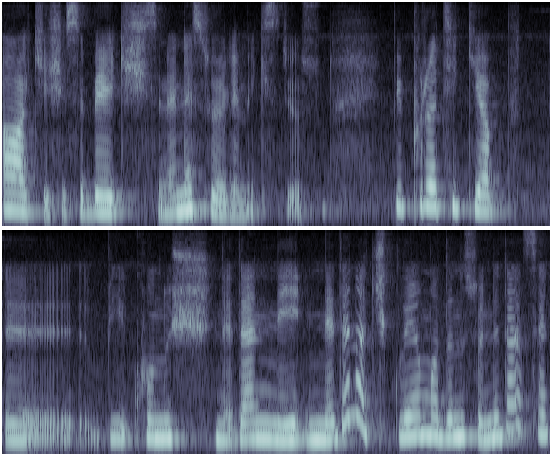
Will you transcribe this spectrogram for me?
A kişisi B kişisine ne söylemek istiyorsun? Bir pratik yap, e, bir konuş. Neden ne, neden açıklayamadığını söyle. Neden sen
